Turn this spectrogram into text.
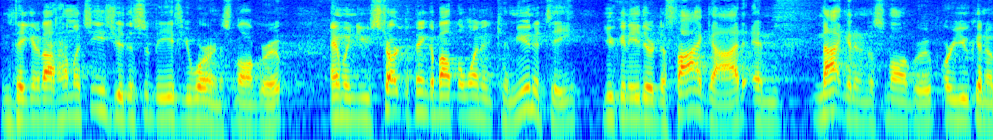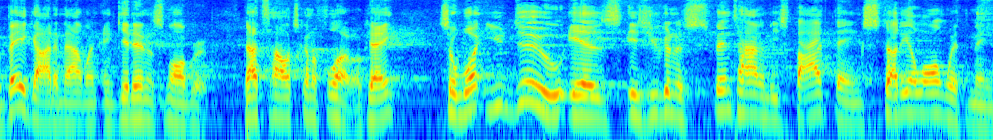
and thinking about how much easier this would be if you were in a small group. And when you start to think about the one in community, you can either defy God and not get in a small group, or you can obey God in that one and get in a small group. That's how it's going to flow, okay? So what you do is, is you're going to spend time in these five things, study along with me,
